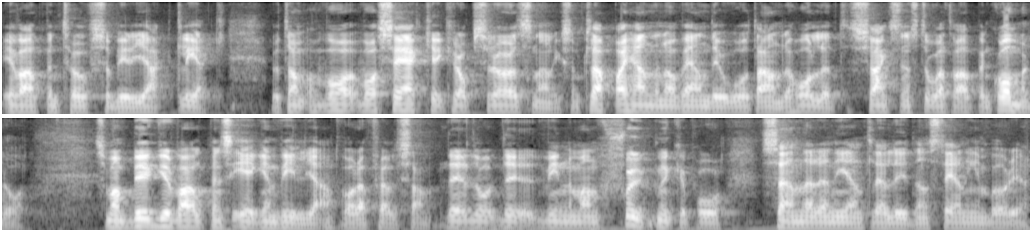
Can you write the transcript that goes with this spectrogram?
är valpen tuff så blir det jaktlek. Utan var, var säker i kroppsrörelserna. Liksom. Klappa i händerna och vänd dig och gå åt andra hållet. Chansen är stor att valpen kommer då. Så man bygger valpens egen vilja att vara följsam. Det, då, det vinner man sjukt mycket på sen när den egentliga lydnadsträningen börjar.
